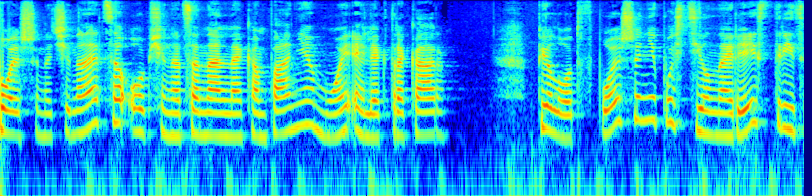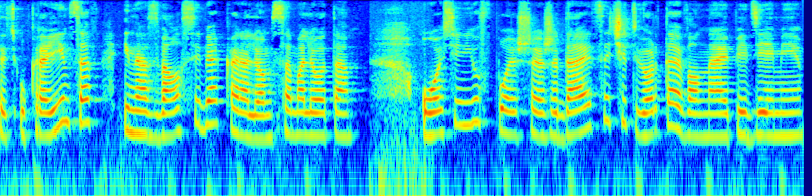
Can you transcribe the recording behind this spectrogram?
Польше начинается общенациональная кампания «Мой электрокар». Пилот в Польше не пустил на рейс 30 украинцев и назвал себя королем самолета. Осенью в Польше ожидается четвертая волна эпидемии.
